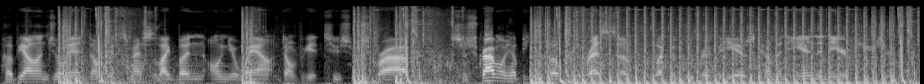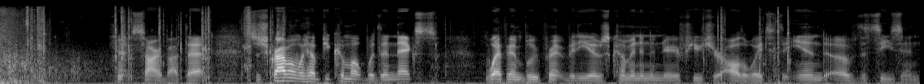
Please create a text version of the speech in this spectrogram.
Hope y'all enjoy it. Don't forget to smash the like button on your way out. Don't forget to subscribe. Subscribing will help you keep up with the rest of the Weapon Blueprint videos coming in the near future. Sorry about that. Subscribing will help you come up with the next weapon blueprint videos coming in the near future all the way to the end of the season.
